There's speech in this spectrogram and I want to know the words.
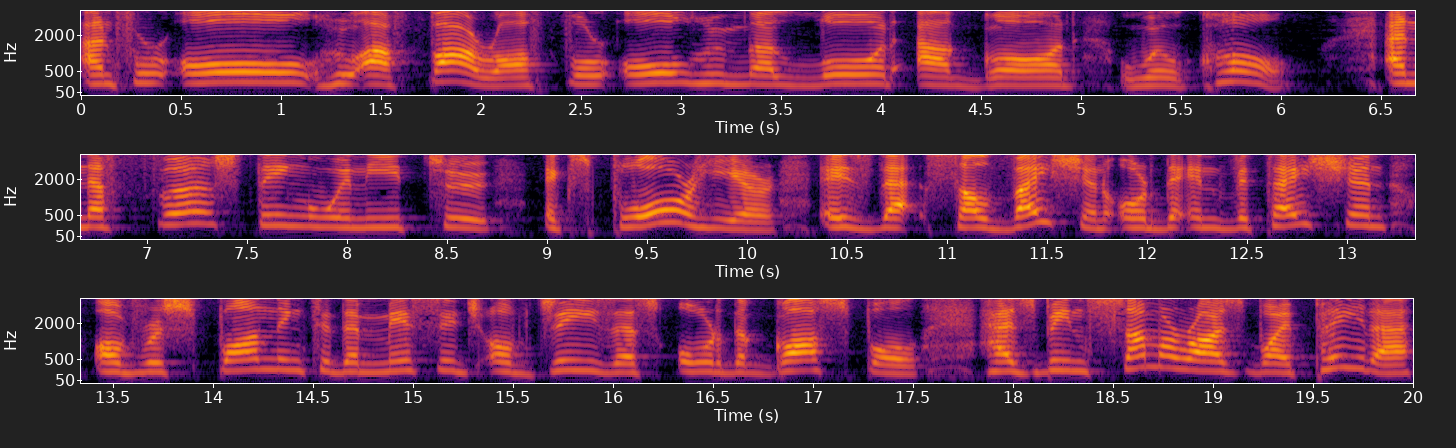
and for all who are far off, for all whom the Lord our God will call. And the first thing we need to explore here is that salvation or the invitation of responding to the message of Jesus or the gospel has been summarized by Peter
